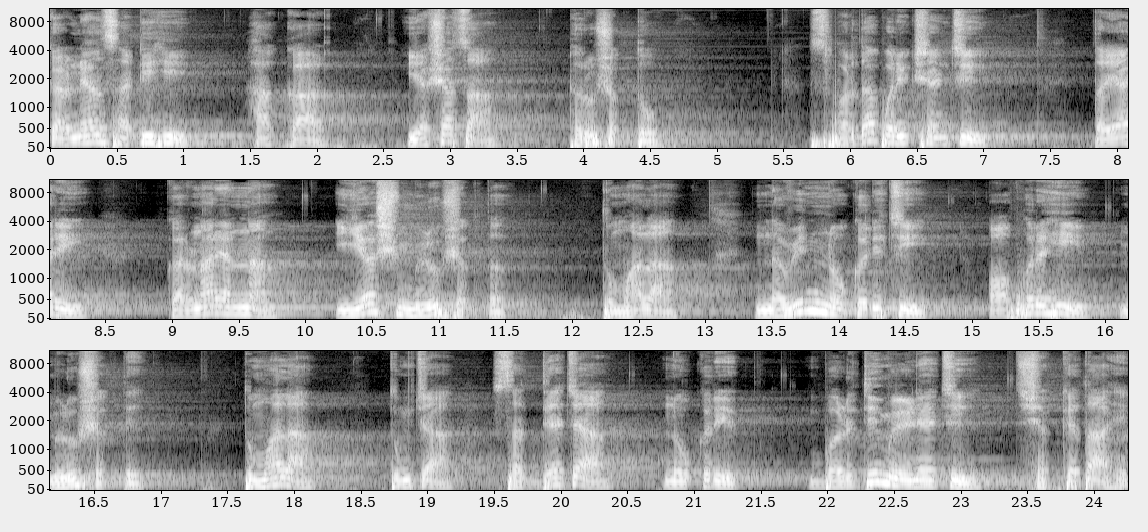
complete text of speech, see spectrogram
करण्यासाठीही हा काळ यशाचा ठरू शकतो. स्पर्धा परीक्षांची तयारी करणाऱ्यांना यश मिळू शकतं. तुम्हाला नवीन नोकरीची ऑफरही मिळू शकते. तुम्हाला तुमच्या सध्याच्या नोकरीत बढती मिळण्याची शक्यता आहे.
